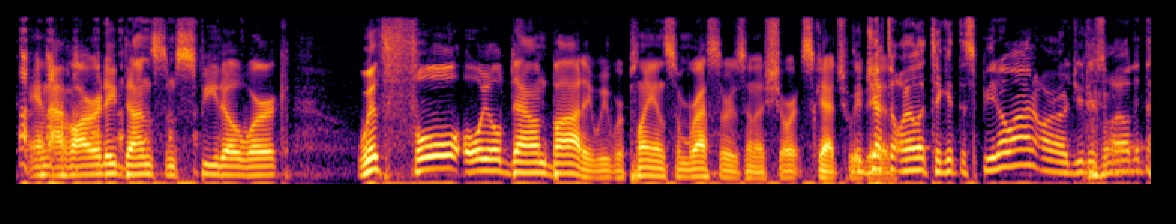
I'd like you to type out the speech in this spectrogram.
and I've already done some speedo work with full oiled down body. We were playing some wrestlers in a short sketch we Did did. you have to oil it to get the speedo on, or did you just oiled it?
